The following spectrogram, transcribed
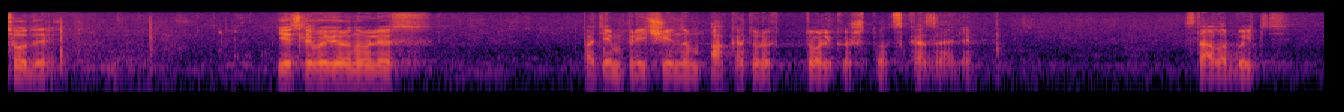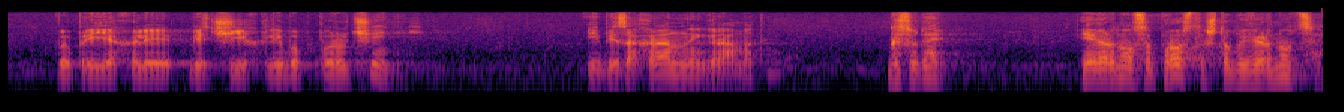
Сударь, если вы вернулись по тем причинам, о которых только что сказали, стало быть, вы приехали без чьих-либо поручений и без охранной грамоты? Государь, я вернулся просто, чтобы вернуться.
